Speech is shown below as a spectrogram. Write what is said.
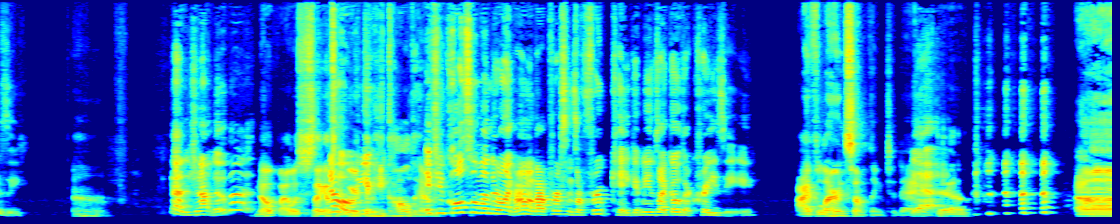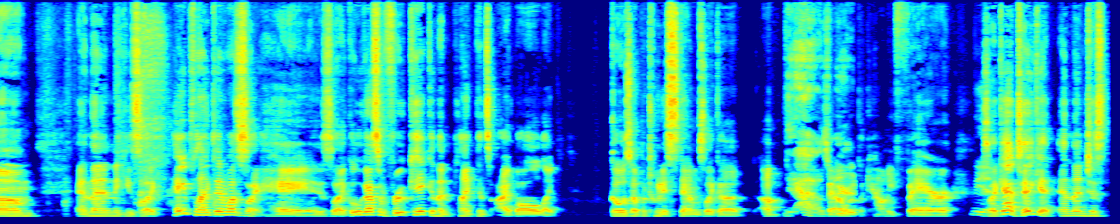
crazy. oh. Yeah, did you not know that? Nope, I was just like, that's No, a weird you- thing he called him. If you call someone, they're like, "Oh, that person's a fruitcake," it means like, "Oh, they're crazy." I've learned something today. Yeah. Yeah, Um, and then he's like, "Hey, Plankton," what's like, "Hey," and he's like, "Oh, we got some fruitcake," and then Plankton's eyeball like goes up between his stems like a a yeah, it was bell at the county fair. He's like, "Yeah, take it," and then just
